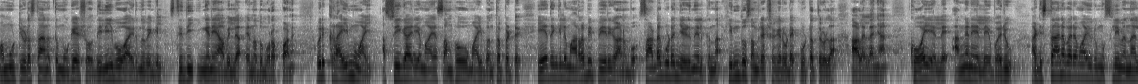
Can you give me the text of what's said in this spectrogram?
മമ്മൂട്ടിയുടെ സ്ഥാനത്ത് മുകേഷോ ദിലീപോ ആയിരുന്നുവെങ്കിൽ സ്ഥിതി ഇങ്ങനെയാവില്ല എന്നതും ഉറപ്പാണ്. ഒരു ക്രൈമുമായി അസ്വീകാര്യമായ സംഭവവുമായി ബന്ധപ്പെട്ട് ഏതെങ്കിലും അറബി പേര് കാണുമ്പോൾ സടകുടഞ്ഞെഴുന്നേൽക്കുന്ന ഹിന്ദു സംരക്ഷകരുടെ കൂട്ടത്തിലുള്ള ആളല്ല ഞാൻ. കോയയല്ലേ അങ്ങനെയല്ലേ വരൂ. അടിസ്ഥാനപരമായ ഒരു മുസ്ലിം എന്നാൽ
